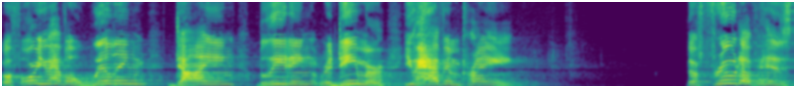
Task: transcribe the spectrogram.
Before you have a willing, dying, bleeding Redeemer, you have him praying. The fruit of his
